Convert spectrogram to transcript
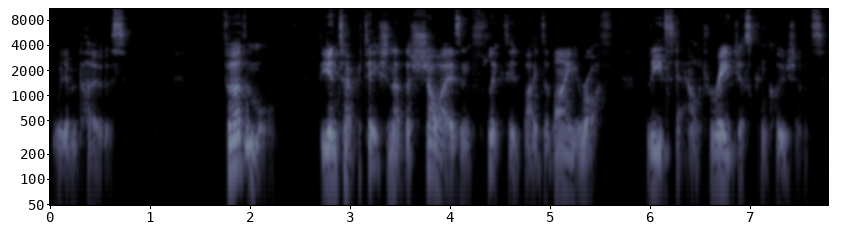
would impose. Furthermore, the interpretation that the Shoah is inflicted by divine wrath leads to outrageous conclusions.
